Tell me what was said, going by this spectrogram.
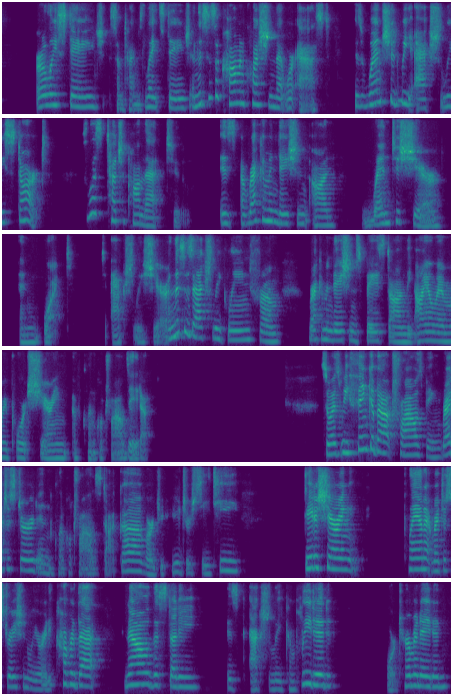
early stage, sometimes late stage, and this is a common question that we're asked, is when should we actually start? So let's touch upon that too, is a recommendation on when to share and what to actually share. And this is actually gleaned from recommendations based on the IOM report sharing of clinical trial data. So as we think about trials being registered in clinicaltrials.gov or EudraCT, data sharing plan at registration, we already covered that. Now the study is actually completed or terminated.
